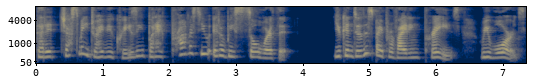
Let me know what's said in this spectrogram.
that it just may drive you crazy, but I promise you it'll be so worth it. You can do this by providing praise, rewards,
